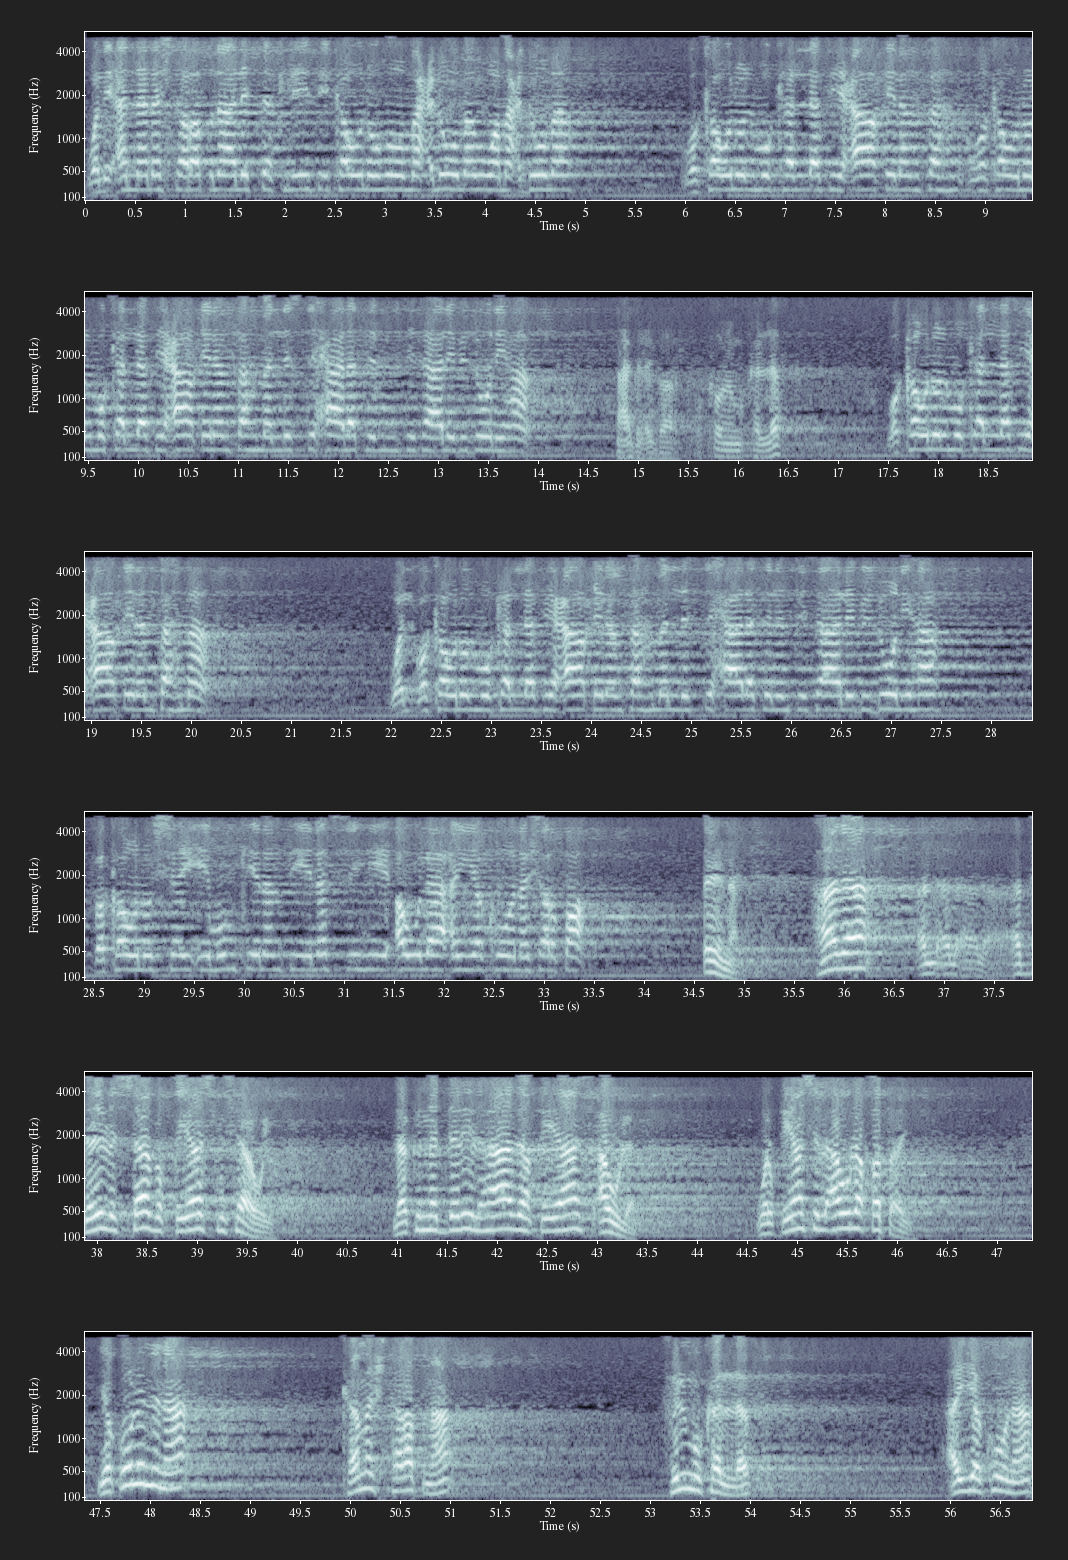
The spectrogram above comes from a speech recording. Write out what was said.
ولأننا اشترطنا للتكليف كونه معلوما ومعدوما وكون المكلف عاقلا فهم وكون المكلف عاقلا فهما لاستحالة الامتثال بدونها. أعد العبارة. وكون المكلف؟ وكون المكلف عاقلا فهما. وكون المكلف عاقلا فهما لاستحالة الامتثال بدونها. فكون الشيء ممكنا في نفسه أولى أن يكون شرطا. أي نعم. هذا الدليل السابق قياس مساوي. لكن الدليل هذا قياس أولى. والقياس الأولى قطعي. يقول إننا كما اشترطنا في المكلف أن يكون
